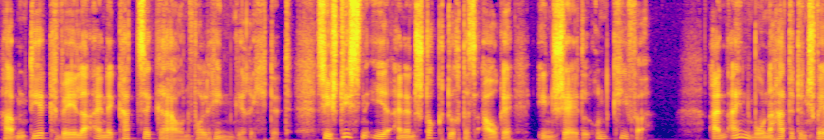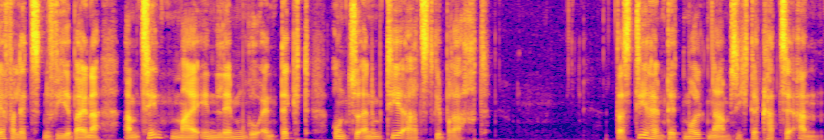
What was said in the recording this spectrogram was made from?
haben Tierquäler eine Katze grauenvoll hingerichtet. Sie stießen ihr einen Stock durch das Auge in Schädel und Kiefer. Ein Einwohner hatte den schwer verletzten Vierbeiner am 10. Mai in Lemgo entdeckt und zu einem Tierarzt gebracht. Das Tierheim Detmold nahm sich der Katze an.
